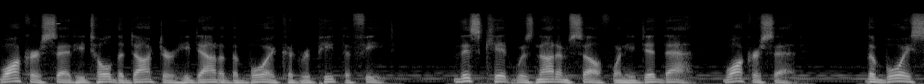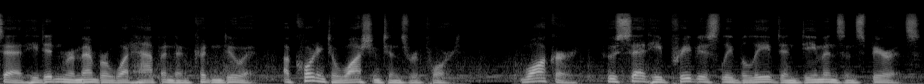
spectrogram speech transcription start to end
Walker said he told the doctor he doubted the boy could repeat the feat. This kid was not himself when he did that, Walker said. The boy said he didn't remember what happened and couldn't do it, according to Washington's report. Walker, who said he previously believed in demons and spirits,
